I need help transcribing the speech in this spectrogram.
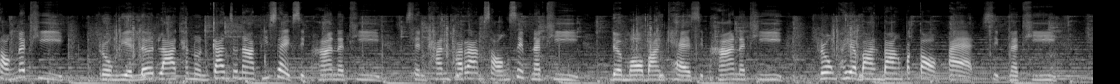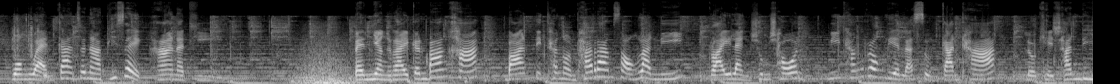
12 นาที โรงเรียนเลิศลาถนนกาญจนาพิเศษ 15 นาที เซ็นทรัลพระราม 20 นาทีเดอะมอลล์บางแค 15 นาที โรงพยาบาลบางประกอบ 8 10 นาที วงแหวนกาญจนาพิเศษ 5 นาที เป็นอย่างไรกันบ้างคะ บ้านติดถนนพระรามสองหลังนี้ใกล้แหล่งชุมชน มีทั้งโรงเรียนและศูนย์การค้า โลเคชั่นดี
